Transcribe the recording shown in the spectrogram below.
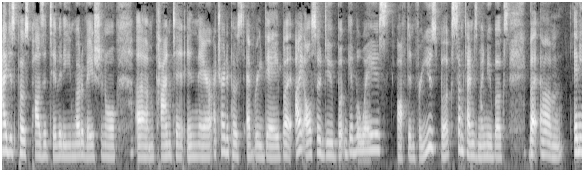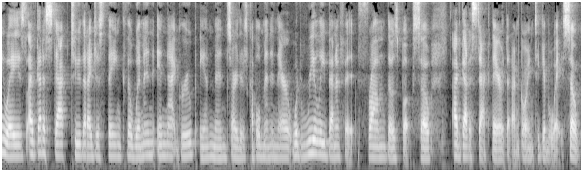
I just post positivity, motivational um, content in there. I try to post every day, but I also do book giveaways, often for used books, sometimes my new books. But, um, anyways, I've got a stack too that I just think the women in that group and men, sorry, there's a couple men in there, would really benefit from those books. So I've got a stack there that I'm going to give away. So,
